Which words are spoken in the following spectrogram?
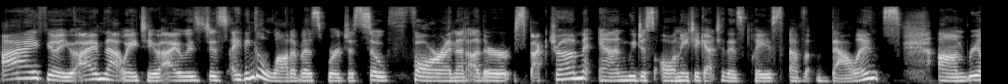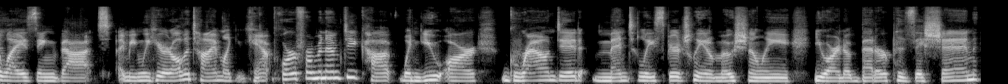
I feel you. I'm that way too. I was just, I think a lot of us were just so far on that other spectrum, and we just all need to get to this place of balance, um, realizing that, I mean, we hear it all the time like you can't pour from an empty cup. When you are grounded mentally, spiritually, and emotionally, you are in a better position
